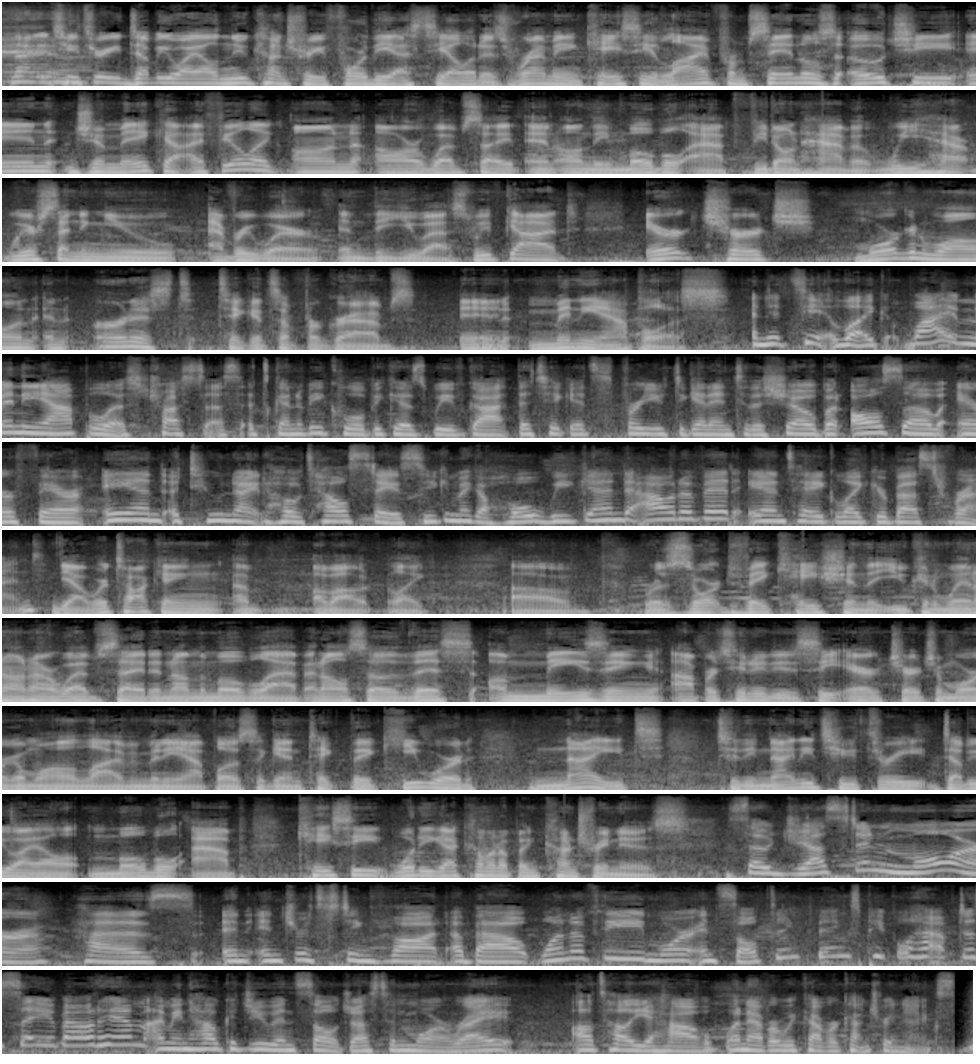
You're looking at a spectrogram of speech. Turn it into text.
92.3 WIL New Country for the STL. It is Remy and Casey live from Sandals Ochi in Jamaica. I feel like on our website and on the mobile app, if you don't have it, we have we're sending you everywhere in the U.S. We've got Eric Church, Morgan Wallen, and Ernest tickets up for grabs in Minneapolis. And it's like, why Minneapolis? Trust us. It's going to be cool because we've got the tickets for you to get into the show, but also airfare and a two night hotel stay. So you can make a whole weekend out of it and take like your best friend. Yeah, we're talking about like uh, resort vacation that you can win on our website and on the mobile app, and also this amazing opportunity to see Eric Church and Morgan Wallen live in Minneapolis. Again, take the keyword night to the 92.3 WIL mobile app. Casey, what do you got coming up in country news? So Justin Moore has an interesting thought about one of the more insulting things people have to say about him. I mean, how could you insult Justin Moore, right? I'll tell you how whenever we cover country next.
